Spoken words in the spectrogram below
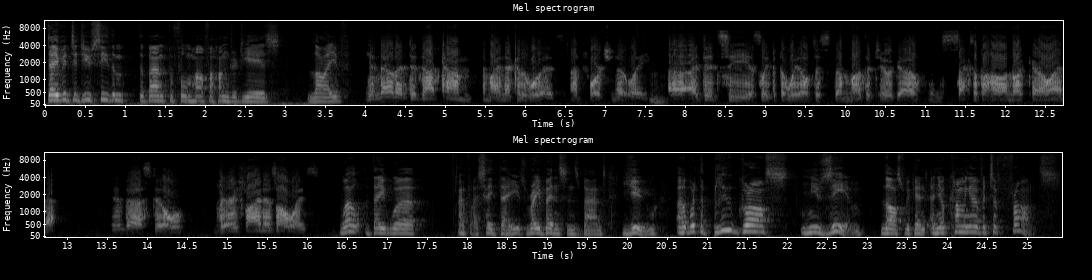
David, did you see them the band perform half a hundred years live? You know that did not come to my neck of the woods, unfortunately. Mm. Uh, I did see Asleep at the Wheel just a month or two ago in Saxapahaw, North Carolina, and uh, still very fine as always. Well, they were. I say they. It's Ray Benson's band. You uh, were at the Bluegrass Museum last weekend, and you're coming over to France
